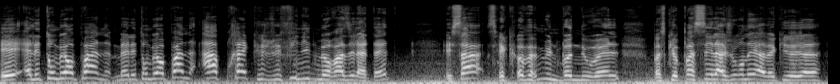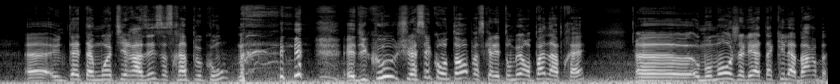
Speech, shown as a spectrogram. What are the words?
et elle est tombée en panne. Mais elle est tombée en panne après que j'ai fini de me raser la tête. Et ça, c'est quand même une bonne nouvelle, parce que passer la journée avec euh, euh, une tête à moitié rasée, ça serait un peu con. et du coup, je suis assez content parce qu'elle est tombée en panne après, euh, au moment où j'allais attaquer la barbe.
